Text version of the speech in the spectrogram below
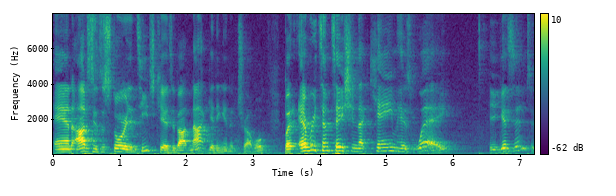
And obviously, it's a story to teach kids about not getting into trouble. But every temptation that came his way, he gets into.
